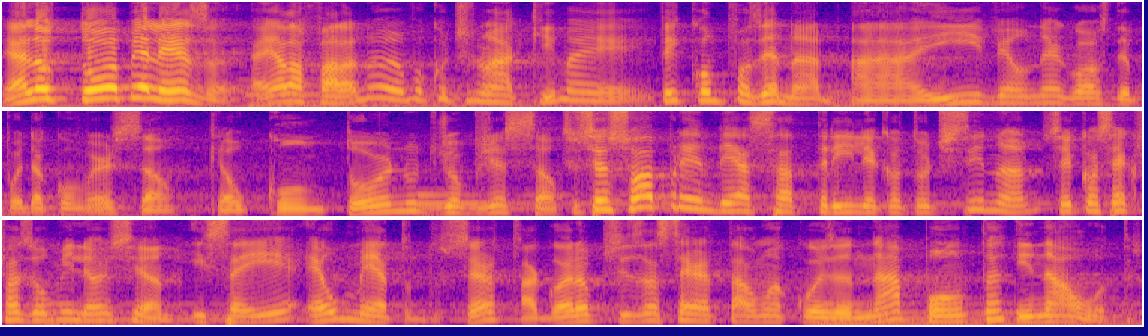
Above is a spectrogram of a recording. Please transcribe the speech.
Ela eu tô, beleza. Aí ela fala: "Não, eu vou continuar aqui, mas não tem como fazer nada". Aí vem um negócio depois da conversão, que é o contorno de objeção. Se você só aprender essa trilha que eu tô te ensinando, você consegue fazer um milhão esse ano. Isso aí é o método, certo? Agora eu preciso acertar uma coisa na ponta e na outra.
